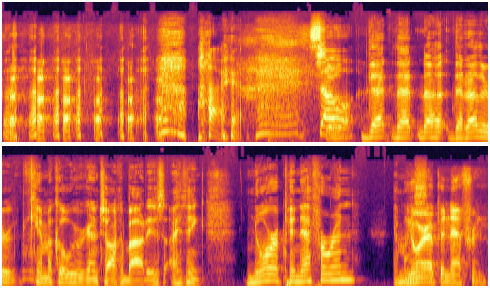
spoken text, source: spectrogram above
so, so, that that uh, that other chemical we were going to talk about is, I think, norepinephrine. Am norepinephrine.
